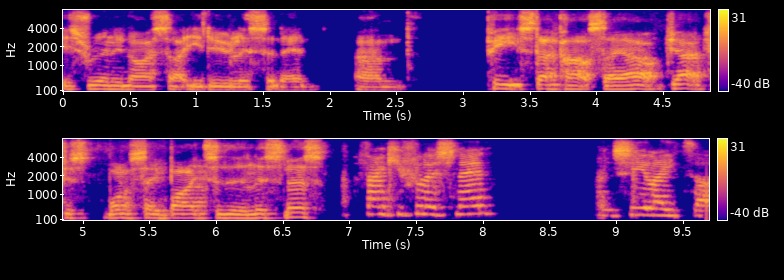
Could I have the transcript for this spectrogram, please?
it's really nice that you do listen in, and Pete, step out, stay out. Jack, just want to say bye to the listeners. Thank you for listening and see you later.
